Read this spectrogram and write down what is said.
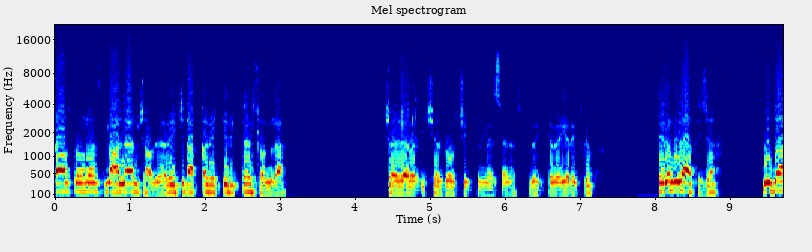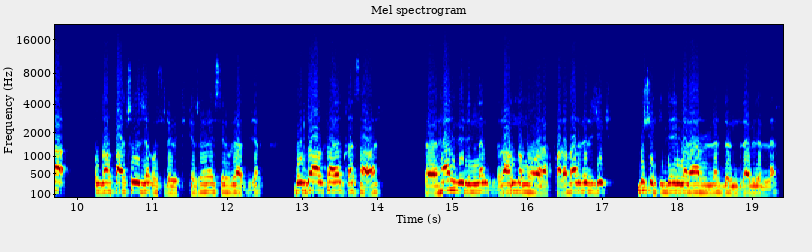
Daha sonrasında alarm çalıyor ve 2 dakika bekledikten sonra şöyle içeri doğru çekeyim mesela. Beklemeye gerek yok. Seni buraya atacak. Burada o kapı açılacak o süre bittikten sonra seni buraya atacak. Burada 6 adet kasa var. Ee, her birinden random olarak paralar verecek. Bu şekilde illegaller döndürebilirler.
